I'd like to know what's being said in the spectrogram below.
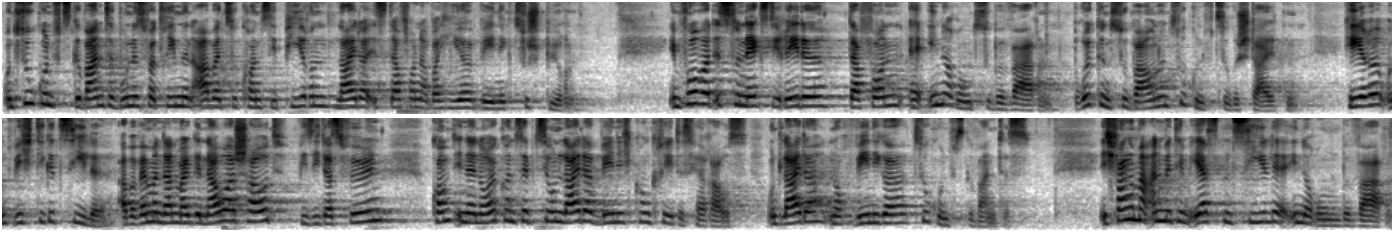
und zukunftsgewandte Bundesvertriebenenarbeit zu konzipieren. Leider ist davon aber hier wenig zu spüren. Im Vorwort ist zunächst die Rede davon, Erinnerung zu bewahren, Brücken zu bauen und Zukunft zu gestalten. Hehre und wichtige Ziele. Aber wenn man dann mal genauer schaut, wie Sie das füllen, kommt in der Neukonzeption leider wenig Konkretes heraus und leider noch weniger Zukunftsgewandtes. Ich fange mal an mit dem ersten Ziel, Erinnerungen bewahren.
